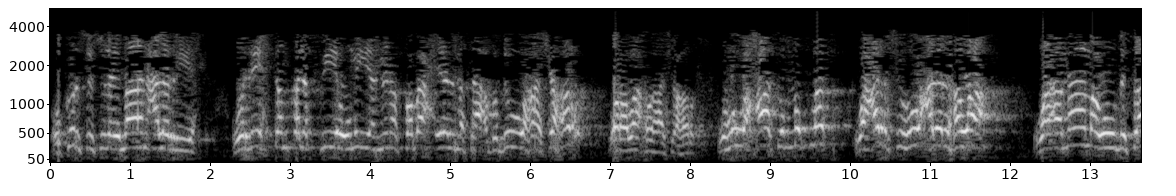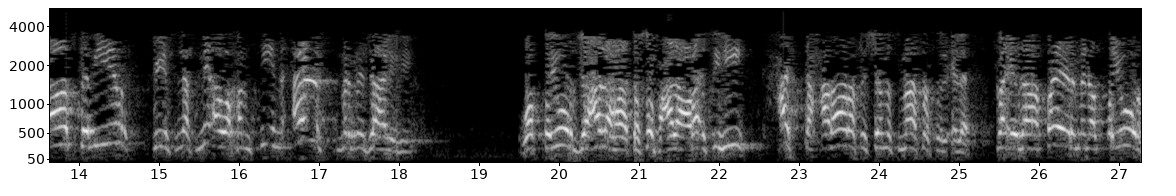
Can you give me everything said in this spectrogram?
وكرسي سليمان على الريح. والريح تنطلق فيه يوميا من الصباح إلى المساء غدوها شهر ورواحها شهر. وهو حاكم مطلق وعرشه على الهواء. وأمامه بساط كبير في 350 ألف من رجاله. والطيور جعلها تصف على رأسه حتى حرارة الشمس ما تصل إليه. فإذا طير من الطيور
